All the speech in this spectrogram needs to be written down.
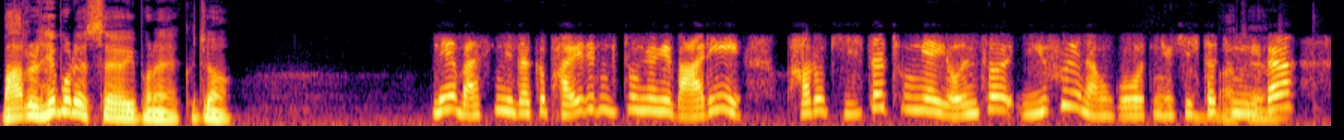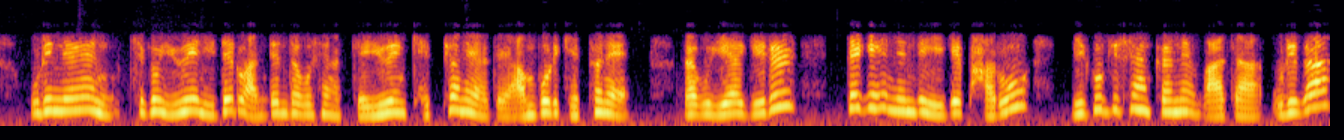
말을 해버렸어요 이번에 그죠? 네, 맞습니다. 그 바이든 대통령의 말이 바로 기시다 총리의 연설 이후에 나온 거거든요. 기시다 맞아요. 총리가 우리는 지금 유엔 이대로 안 된다고 생각해. 유엔 개편해야 돼. 안보리 개편해. 라고 이야기를 세게 했는데 이게 바로 미국이 생각하는 맞아. 우리가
